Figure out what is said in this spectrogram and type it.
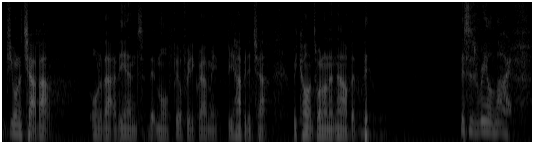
if you want to chat about all of that at the end a bit more, feel free to grab me. Be happy to chat. We can't dwell on it now, but th- this is real life.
